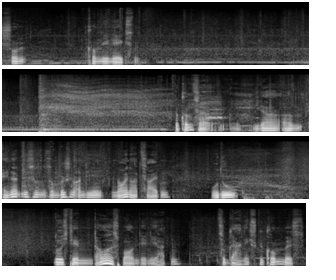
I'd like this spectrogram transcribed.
Schon kommen die nächsten. Du kommst ja wieder, ähm, erinnert mich so, so ein bisschen an die Neuner-Zeiten, wo du durch den Dauerspawn, den die hatten, zu gar nichts gekommen bist.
